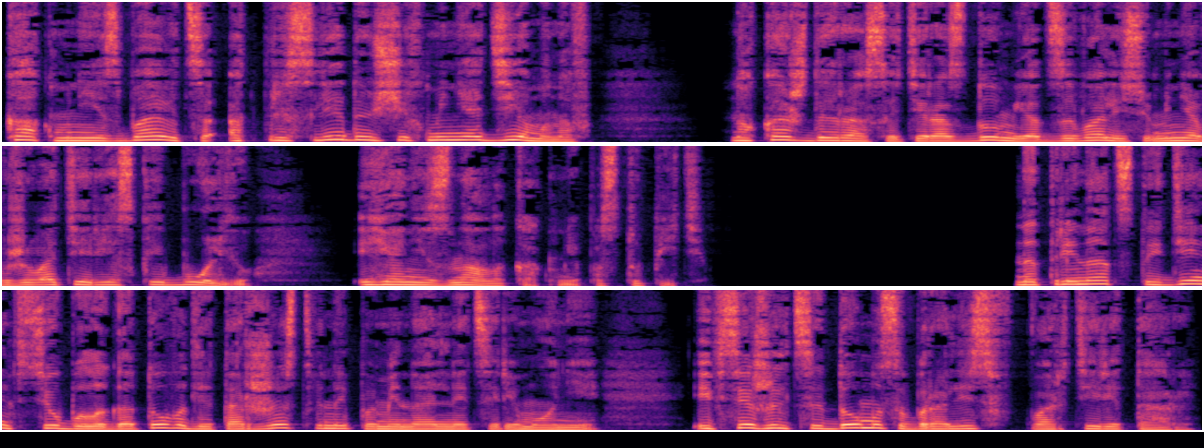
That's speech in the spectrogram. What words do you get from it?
как мне избавиться от преследующих меня демонов. Но каждый раз эти раздумья отзывались у меня в животе резкой болью, и я не знала, как мне поступить. На тринадцатый день все было готово для торжественной поминальной церемонии, и все жильцы дома собрались в квартире Тары.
